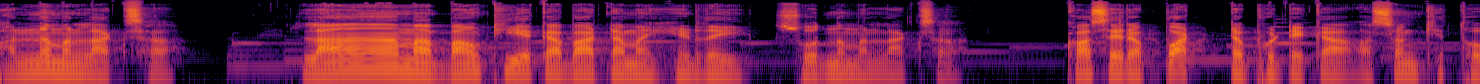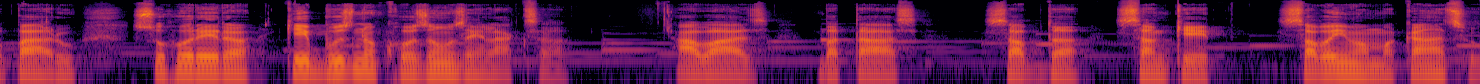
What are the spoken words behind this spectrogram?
भन्न मन लाग्छ। लामा बाउठिएका बाटामा हिँड्दै सोध्न मन लाग्छ। खसेर पट्ट फुटेका असङ्ख्य थोपाहरू सोहोरेर केही बुझ्न खोजौँ झैँ लाग्छ। आवाज बतास शब्द सङ्केत सबैमा म कहाँ छु?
